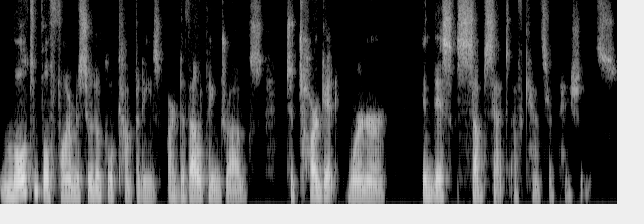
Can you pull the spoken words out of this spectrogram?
multiple pharmaceutical companies are developing drugs to target Werner in this subset of cancer patients.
